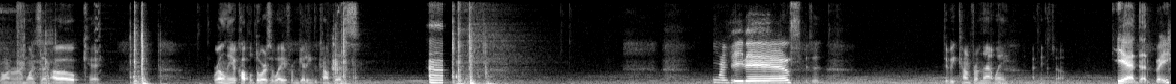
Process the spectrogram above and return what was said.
Go in room one second. Okay. We're only a couple doors away from getting the compass. Uh. What it is? Is it? Did we come from that way? I think so. Yeah, that way.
